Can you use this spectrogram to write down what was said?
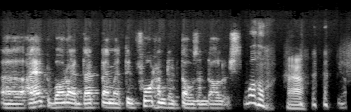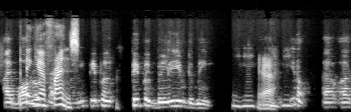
Uh, I had to borrow at that time, I think, $400,000. Whoa. Wow. I borrowed you have friends. money. People, people believed me hmm Yeah. you know, uh, uh,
